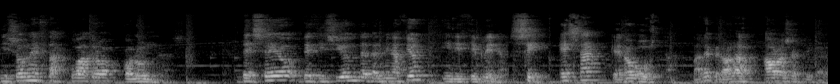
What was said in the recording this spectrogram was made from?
Y son estas cuatro columnas. Deseo, decisión, determinación y disciplina. Sí, esa que no gusta ¿vale? Pero ahora, ahora os explicaré.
